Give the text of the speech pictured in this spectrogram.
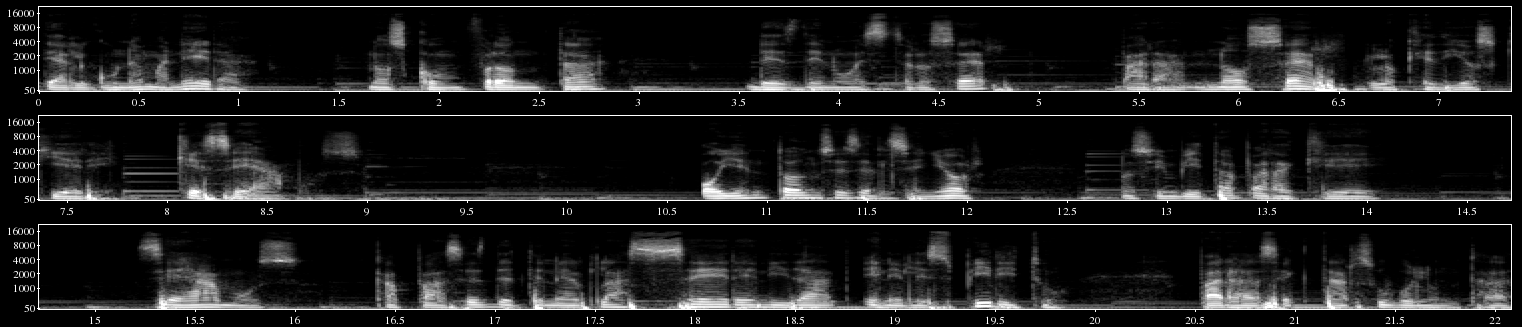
de alguna manera nos confronta desde nuestro ser para no ser lo que Dios quiere que seamos. Hoy entonces el Señor nos invita para que seamos capaces de tener la serenidad en el espíritu para aceptar su voluntad.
